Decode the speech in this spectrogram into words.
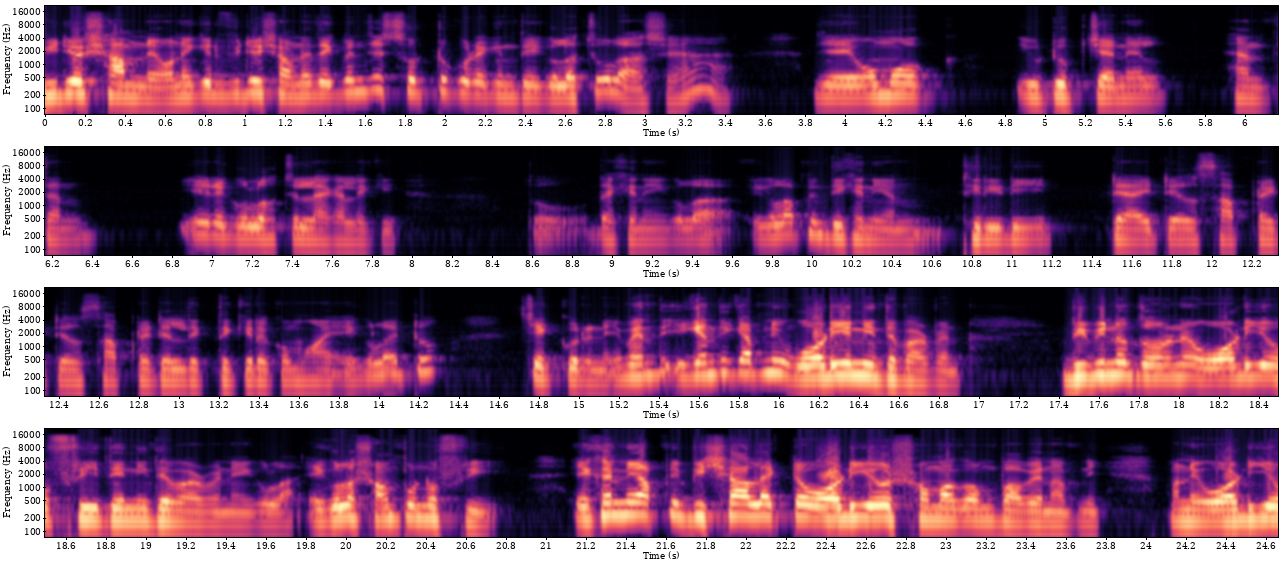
ভিডিওর সামনে, অনেকের ভিডিওর সামনে দেখবেন যে ছোট্ট করে কিন্তু এগুলো চলে আসে হ্যাঁ? যে অমুক ইউটিউব চ্যানেল, হ্যান ত্যান, এর এগুলো হচ্ছে লেখালেখি। তো দেখেন এগুলো এগুলো আপনি দেখে নিন three D title subtitle subtitle দেখতে কীরকম হয়, এগুলো একটু চেক করে নিন। এখান এখান থেকে আপনি অডিও নিতে পারবেন। বিভিন্ন ধরনের অডিও ফ্রিতে নিতে পারবেন এগুলো। এগুলো সম্পূর্ণ ফ্রি এখানে আপনি বিশাল একটা অডিও সমাগম পাবেন আপনি। মানে অডিও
